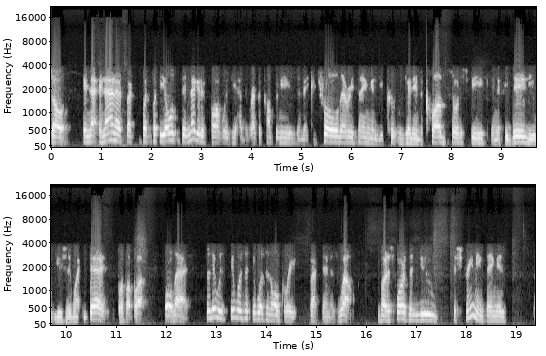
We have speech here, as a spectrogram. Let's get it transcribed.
So in that in that aspect, but but the old the negative part was you had the record companies and they controlled everything, and you couldn't get into clubs, so to speak. And if you did, you usually went in debt. Blah blah blah, all that. So there was it wasn't it wasn't all great back then as well. But as far as the new the streaming thing is,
